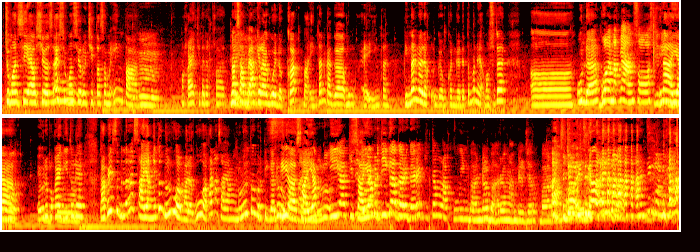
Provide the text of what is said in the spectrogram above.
cuma si Elsius eh cuma si Rucita sama Intan. Hmm. Makanya kita dekat. Nah sampai akhirnya gue deket, nah Intan kagak eh Intan, Intan gak ada gak, bukan gak ada temen ya, maksudnya eh Udah. gue anaknya ansos jadi Nah, iya. Ya udah pokoknya gitu deh. Tapi sebenarnya sayang itu dulu belum ada gua kan yang sayang dulu itu bertiga dulu. iya kan? sayang, dulu. Iya, kita Sayang. bertiga gara-gara kita ngelakuin bandel bareng, ngambil jeruk bareng. Jauh itu anjing malu banget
